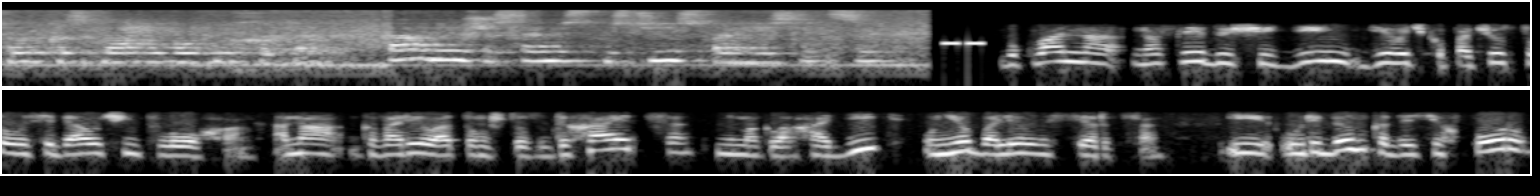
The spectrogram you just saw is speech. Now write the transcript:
только с главного выхода. Там мы уже сами спустились по лестнице. Буквально на следующий день девочка почувствовала себя очень плохо. Она говорила о том, что задыхается, не могла ходить, у нее болело сердце. И у ребенка до сих пор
